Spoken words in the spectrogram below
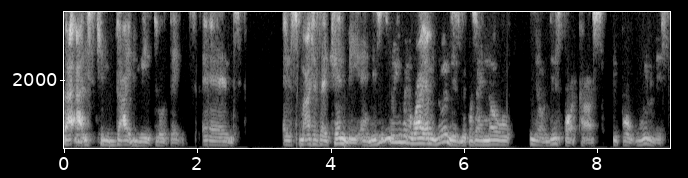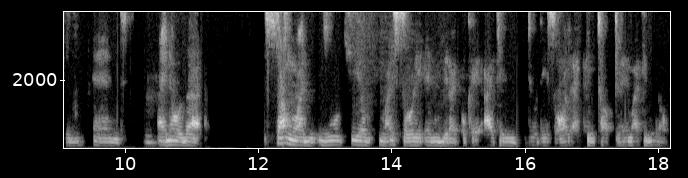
that at least can guide me through things. And as much as I can be. And this is even why I'm doing this, because I know, you know, this podcast, people will listen. And I know that someone will hear my story and be like, okay, I can do this, or I can talk to him, I can, you know,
